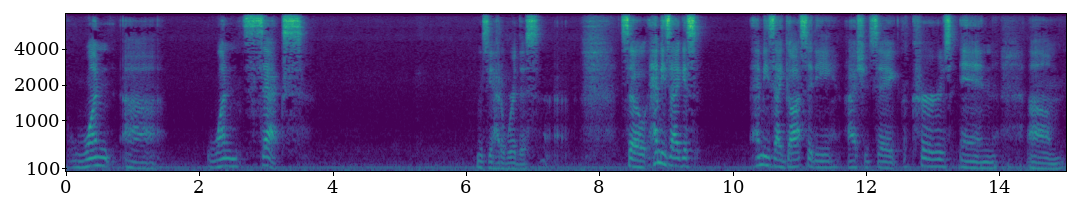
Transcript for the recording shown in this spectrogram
one uh, one sex. Let me see how to word this. So hemizygous, hemizygosity, I should say, occurs in um,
